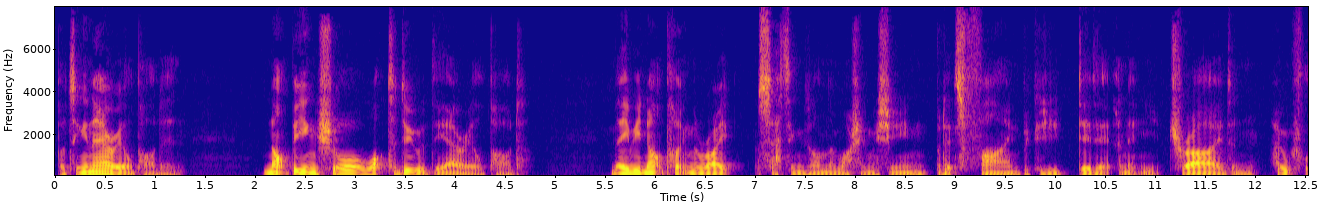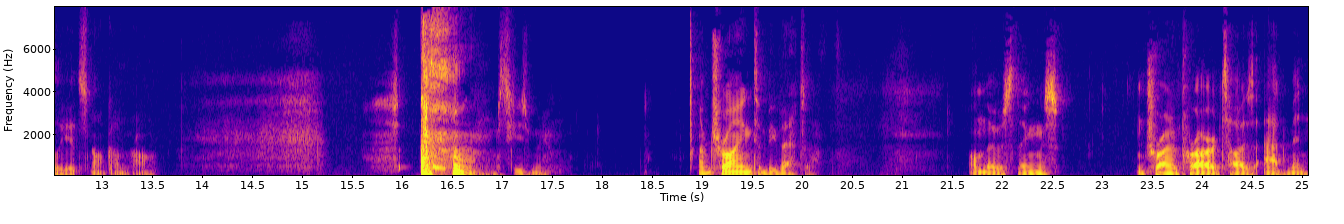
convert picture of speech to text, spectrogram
putting an Ariel pod in, not being sure what to do with the Ariel pod. Maybe not putting the right settings on the washing machine, but it's fine because you did it and it, you tried, and hopefully it's not gone wrong. Excuse me. I'm trying to be better on those things. I'm trying to prioritize admin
